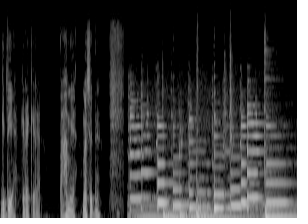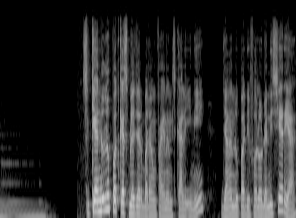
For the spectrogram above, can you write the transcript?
Gitu ya kira-kira. Paham ya maksudnya? Sekian dulu podcast belajar bareng finance kali ini. Jangan lupa di follow dan di share ya.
